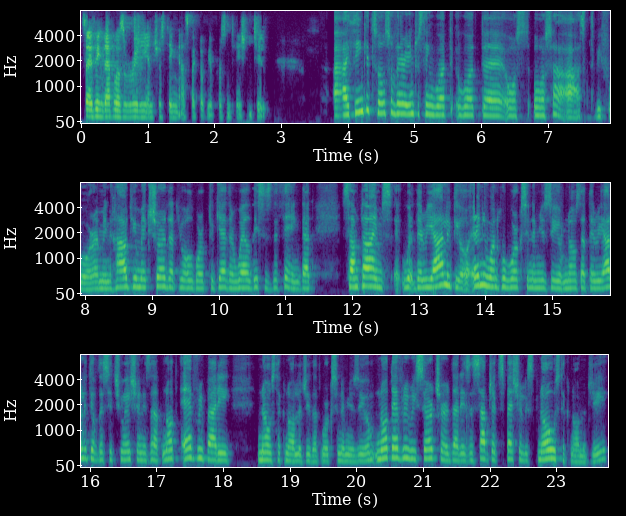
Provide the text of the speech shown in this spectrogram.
So I think that was a really interesting aspect of your presentation too. I think it's also very interesting what what uh, Osa asked before. I mean, how do you make sure that you all work together? Well, this is the thing that sometimes uh, the reality or anyone who works in a museum knows that the reality of the situation is that not everybody knows technology that works in a museum. Not every researcher that is a subject specialist knows technology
